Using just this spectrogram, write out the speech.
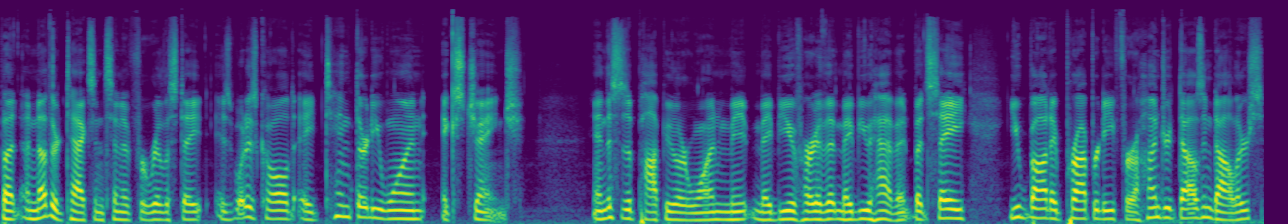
But another tax incentive for real estate is what is called a 1031 exchange. And this is a popular one. Maybe you've heard of it, maybe you haven't. But say you bought a property for $100,000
